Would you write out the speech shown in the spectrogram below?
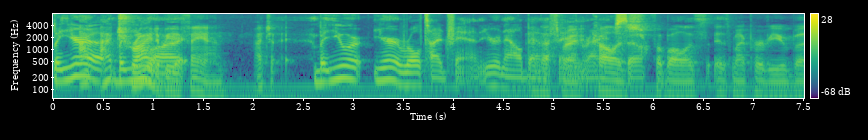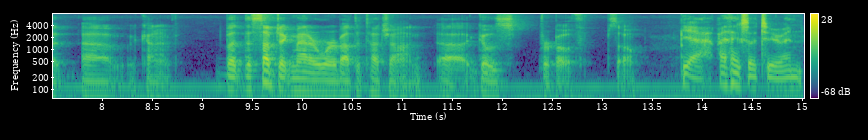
but you're Um, I a, I try you to be a fan. I try, But you are you're a Roll Tide fan. You're an Alabama that's fan, right. right? College So football is, is my purview, but uh, kind of. But the subject matter we're about to touch on uh, goes for both. So yeah, I think so too. And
